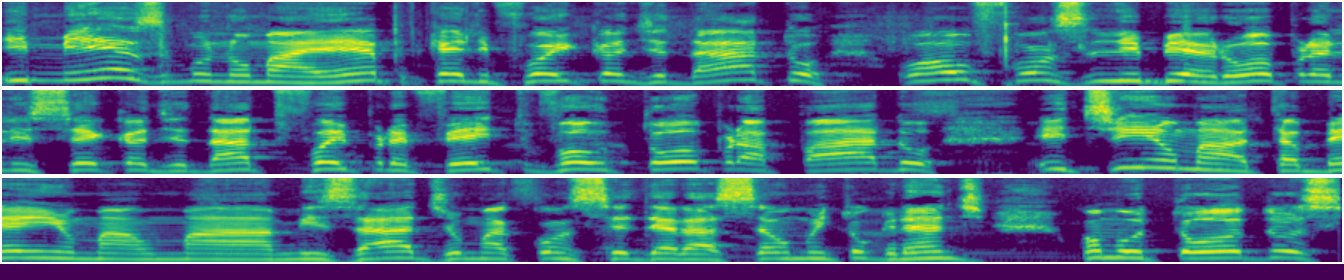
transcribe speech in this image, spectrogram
e mesmo numa época ele foi candidato, o Alfonso liberou para ele ser candidato, foi prefeito, voltou para Pado e tinha uma também uma, uma amizade, uma consideração muito grande, como todos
